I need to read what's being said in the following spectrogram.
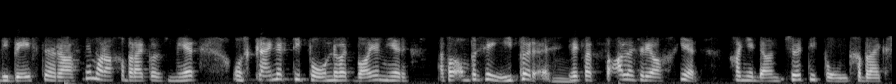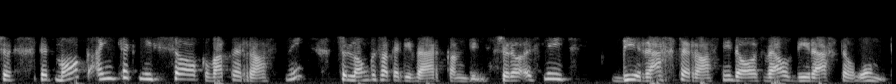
die beste ras nie, maar dan gebruik ons meer ons kleiner tipe honde wat baie meer of amper sê hyper is. Hmm. Jy weet wat vir alles reageer, gaan jy dan so tipe hond gebruik. So dit maak eintlik nie saak watter ras nie, solank as wat hy die werk kan doen. So daar is nie die regte ras nie, daar is wel die regte hond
